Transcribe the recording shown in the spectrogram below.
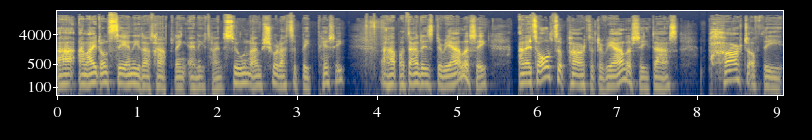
Uh, and I don't see any of that happening anytime soon. I'm sure that's a big pity, uh, but that is the reality, and it's also part of the reality that part of the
